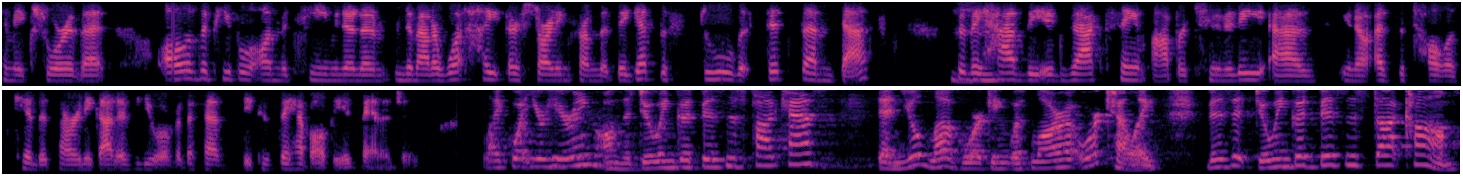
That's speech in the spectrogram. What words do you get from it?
to make sure that all of the people on the team, you know, no, no matter what height they're starting from, that they get the stool that fits them best so they mm-hmm. have the exact same opportunity as you know as the tallest kid that's already got a view over the fence because they have all the advantages. Like what you're hearing on the doing good business podcast then you'll love working with laura or kelly. Visit doinggoodbusiness.com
